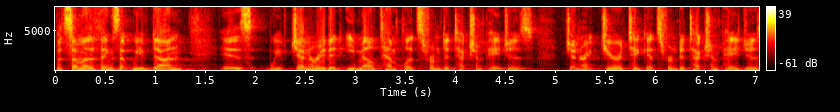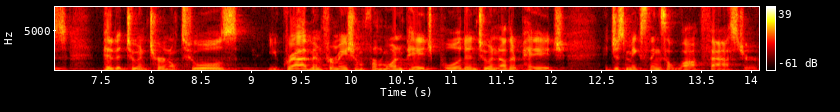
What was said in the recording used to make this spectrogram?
But some of the things that we've done is we've generated email templates from detection pages, generate JIRA tickets from detection pages, pivot to internal tools. You grab information from one page, pull it into another page. It just makes things a lot faster.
